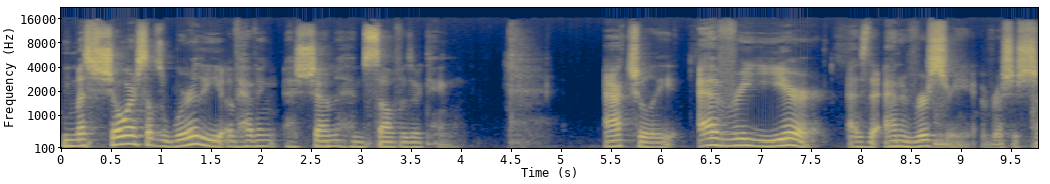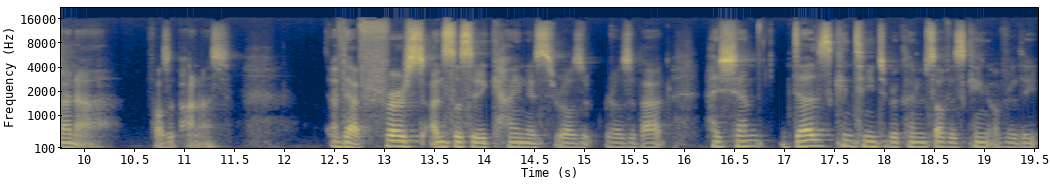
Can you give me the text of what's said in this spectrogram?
we must show ourselves worthy of having Hashem himself as our king. Actually, every year as the anniversary of Rosh Hashanah falls upon us, of that first unsolicited kindness rolls, rolls about, Hashem does continue to proclaim himself as king over the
